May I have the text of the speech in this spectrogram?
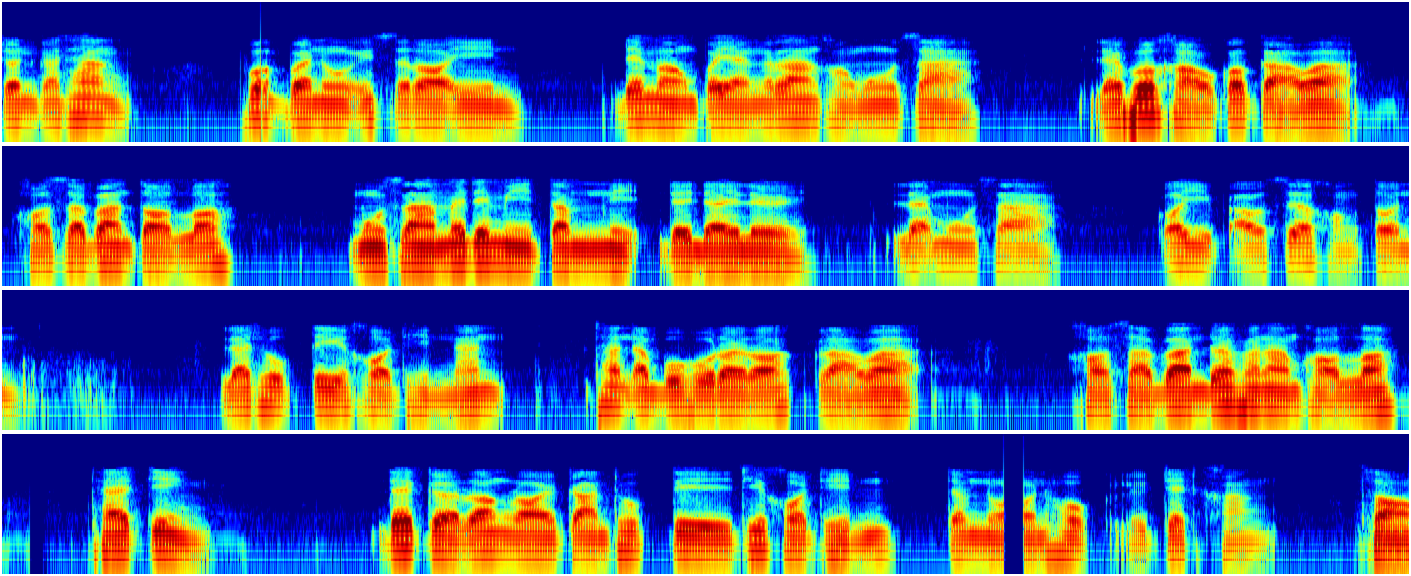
จนกระทั่งพวกบานูอิสราเอลได้มองไปยังร่างของมูซา และพวกเขาก็กล่าวว่า ขอสาบานต่อลอมูซาไม่ได้มีตำหนิใด ๆเลย และมูซาก็หยิบเอาเสื้อของตน และทุบตีโขดหินนั้น ท่านอบูฮุไรรอกล่าวว่า ขอสาบานด้วยพระนามของลอแท้จริง ได้เกิดร่องรอยการทุบตีที่โขดหินจำนวนหกหรือเจ็ดครั้งสอง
